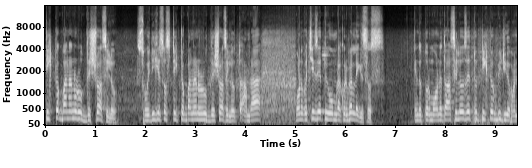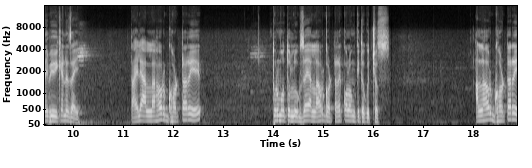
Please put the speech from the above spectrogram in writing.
টিকটক বানানোর উদ্দেশ্য আছিল, সৌদি গেছস টিকটক বানানোর উদ্দেশ্য আছিল, তো আমরা মনে করছি যে তুই ওমরা করবার লেগেছস। কিন্তু তোর মনে তো আসিল যে তুই টিকটক ভিডিও বানাবি, ওইখানে যাই। তাইলে আল্লাহর ঘরটারে, তোর মতো লোক যায় আল্লাহর ঘরটারে কলঙ্কিত করছস। আল্লাহর ঘরটারে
